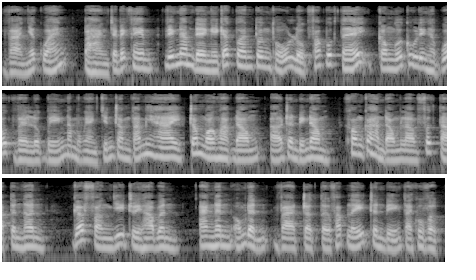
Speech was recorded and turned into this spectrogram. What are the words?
và nhất quán. Bà Hằng cho biết thêm, Việt Nam đề nghị các bên tuân thủ luật pháp quốc tế, công ước của Liên Hợp Quốc về luật biển năm 1982 trong mọi hoạt động ở trên Biển Đông, không có hành động làm phức tạp tình hình, góp phần duy trì hòa bình, an ninh, ổn định và trật tự pháp lý trên biển tại khu vực.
